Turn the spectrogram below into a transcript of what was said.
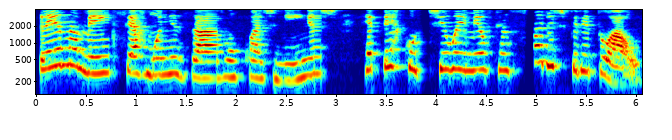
plenamente se harmonizavam com as minhas, repercutiu em meu sensório espiritual,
